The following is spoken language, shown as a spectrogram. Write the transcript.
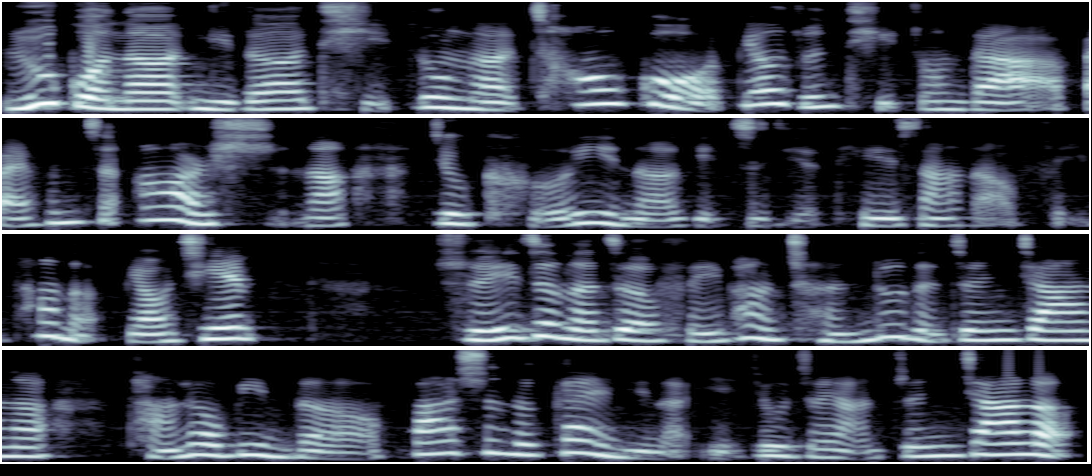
如果呢，你的体重呢超过标准体重的百分之二十呢，就可以呢给自己贴上了肥胖的标签。随着呢这肥胖程度的增加呢，糖尿病的发生的概率呢也就这样增加了。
